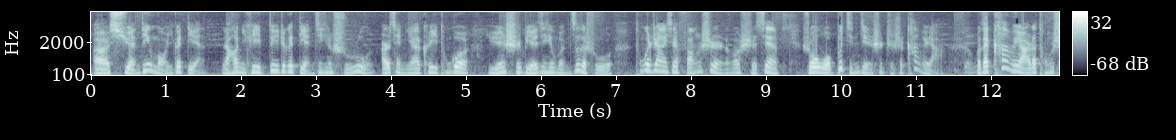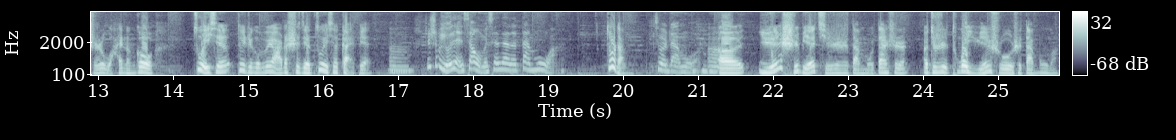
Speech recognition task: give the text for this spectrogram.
呃选定某一个点，然后你可以对这个点进行输入，而且你还可以通过语音识别进行文字的输入。通过这样一些方式，能够实现说我不仅仅是只是看 VR，我在看 VR 的同时，我还能够做一些对这个 VR 的世界做一些改变，嗯，这是不是有点像我们现在的弹幕啊？就是弹幕。就是弹幕，嗯、呃，语音识别其实是弹幕，但是呃，就是通过语音输入是弹幕嘛。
